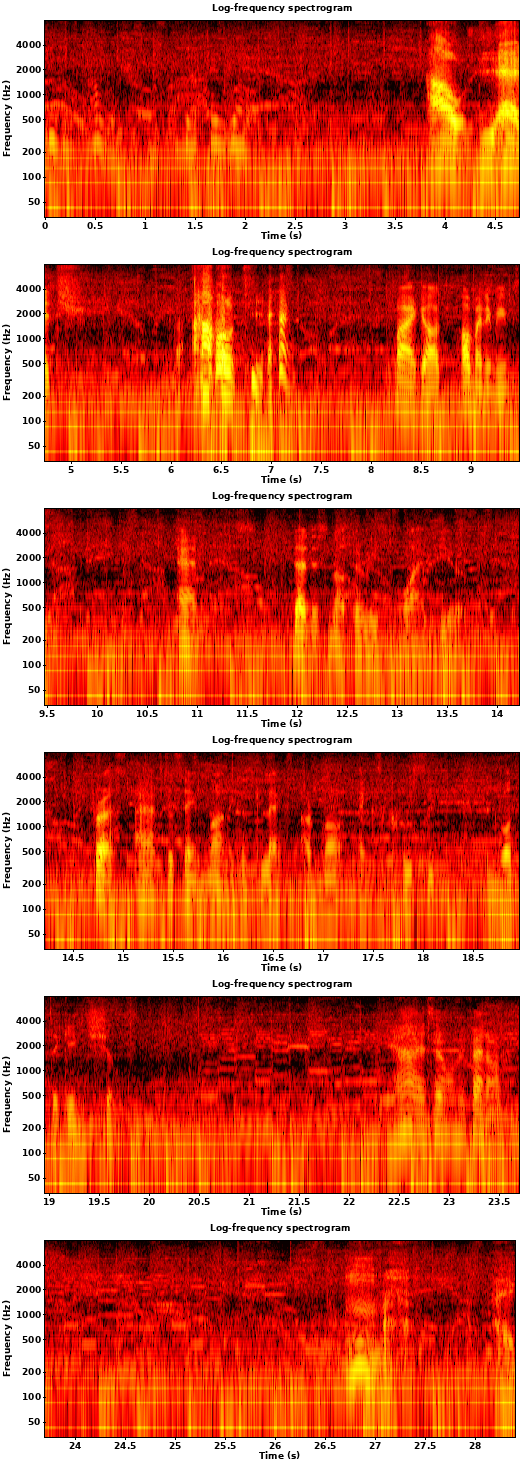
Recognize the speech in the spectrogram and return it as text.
evil powers the whole world. Ow, the edge! Ow, the edge! My god, how many memes? And that is not the reason why I'm here. First, I have to say Monica's legs are more exquisite than what the game shows. Yeah, it's the only fan art. Mmm. I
